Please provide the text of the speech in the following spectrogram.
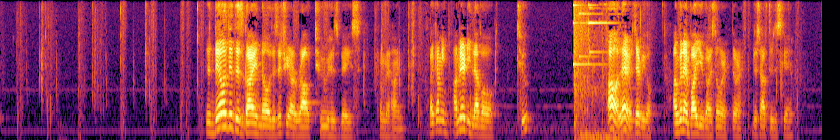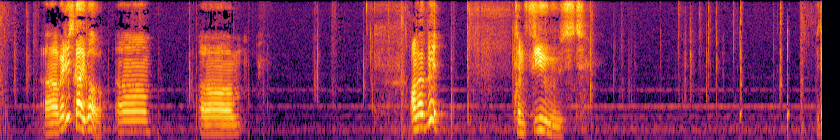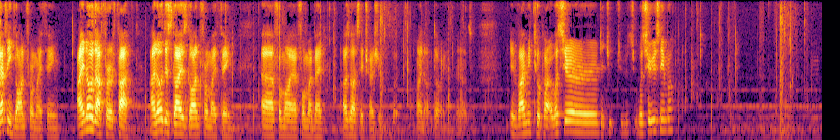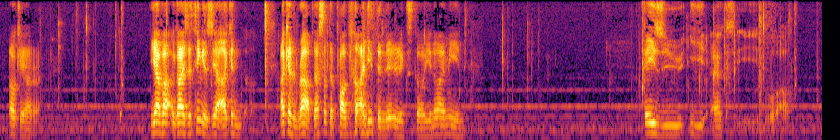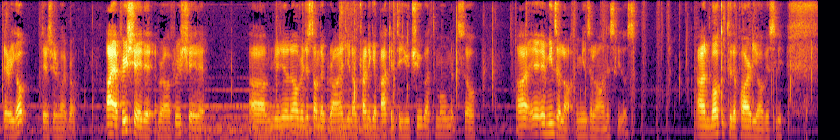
Little did this guy know there's literally a route to his base from behind. Like, I mean, I'm nearly level 2. Oh, there, there we go. I'm gonna invite you guys, don't worry, don't worry. Just after this game. Uh, where did this guy go? Um, um, I'm a bit confused. He's definitely gone for my thing. I know that for a fact. I know this guy is gone for my thing, uh, for my for my bed. I was about to say treasure, but I know. Don't worry. I know. It's... Invite me to a party. What's your? Did you? What's your username, bro? Okay, alright. Yeah, but guys, the thing is, yeah, I can I can rap, that's not the problem. I need the lyrics though, you know what I mean? Feizu EXE. Wow. There we go. There's your invite, bro. I appreciate it, bro. I appreciate it. Um, you know, we're just on the grind. You know, I'm trying to get back into YouTube at the moment, so uh, it, it means a lot. It means a lot, honestly, does. And welcome to the party, obviously.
